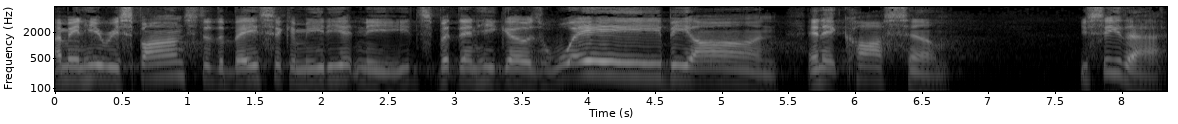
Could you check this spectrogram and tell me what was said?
I mean, he responds to the basic immediate needs, but then he goes way beyond, and it costs him. You see that?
